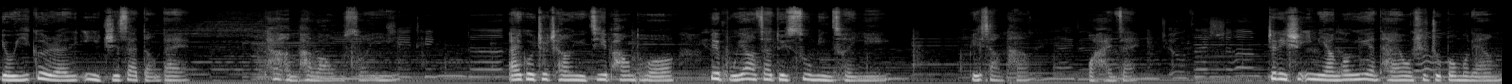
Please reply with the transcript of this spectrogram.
有一个人一直在等待，他很怕老无所依。挨过这场雨季滂沱，便不要再对宿命存疑。别想他，我还在。这里是一米阳光音乐台，我是主播木良。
